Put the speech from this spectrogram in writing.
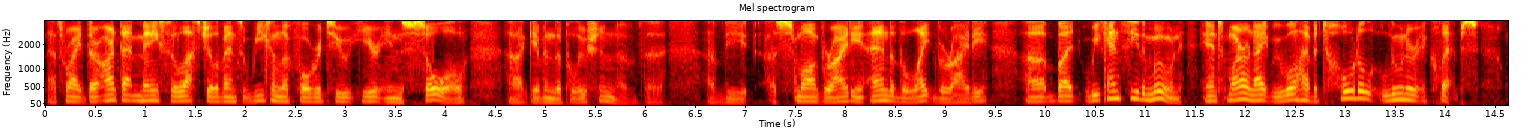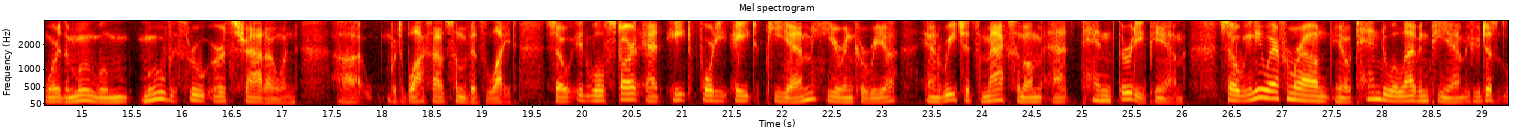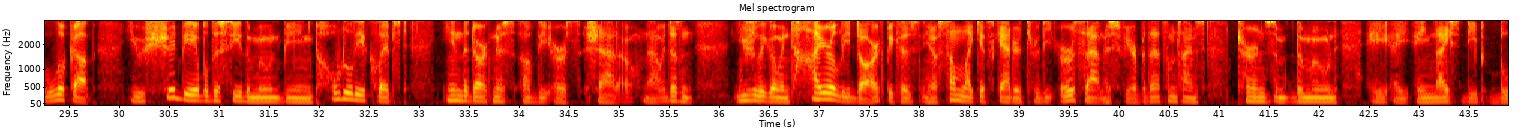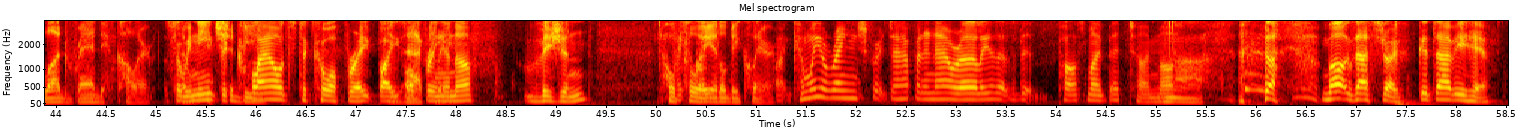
That's right. There aren't that many celestial events we can look forward to here in Seoul, uh, given the pollution of the of the uh, smog variety and of the light variety. Uh, but we can see the moon, and tomorrow night we will have a total lunar eclipse, where the moon will move through Earth's shadow and uh, which blocks out some of its light. So it will start at 8:48 p.m. here in Korea and reach its maximum at 10:30 p.m. So anywhere from around you know 10 to 11 p.m. If you just look up, you should be able to see the moon being totally eclipsed in the darkness of the Earth's shadow. Now, it doesn't usually go entirely dark because you know some light gets scattered through the Earth's atmosphere, but that sometimes turns the moon a, a, a nice deep blood red color. So, we need the should be- clouds to cooperate by Exactly. offering enough vision. hopefully, I- it'll be clear. Right, Can we arrange for it to happen an hour earlier? That's a bit past my bedtime, Mark. Ah. Mark Zastrow, good to have you here.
